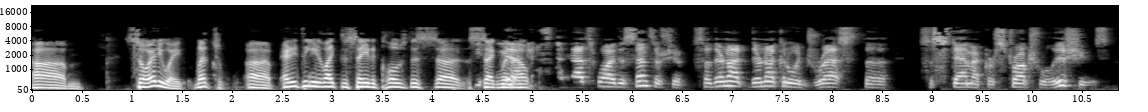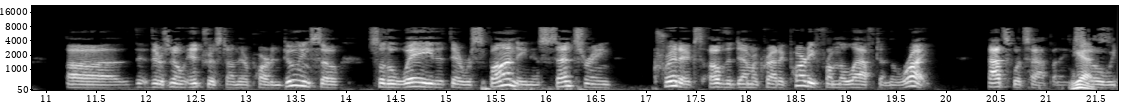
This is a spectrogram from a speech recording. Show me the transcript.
Um, so anyway, let's. Uh, anything you'd like to say to close this uh, segment yeah, out? That's why the censorship. So they're not they're not going to address the systemic or structural issues. Uh, th- there's no interest on their part in doing so. So the way that they're responding is censoring critics of the Democratic Party from the left and the right. That's what's happening. Yes. So we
